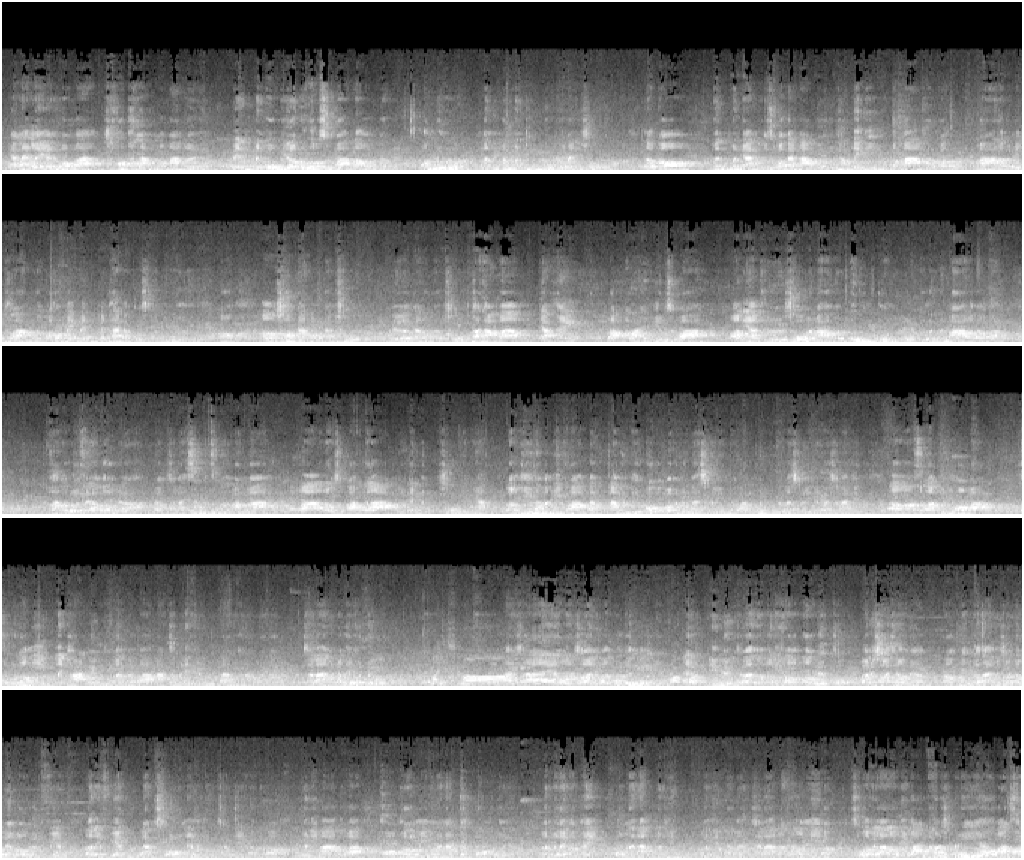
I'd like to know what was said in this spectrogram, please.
อย่างแรกเลยอยากจะบอกว่าชอบพลังมากๆเลยเป็นเป็นวงที่เราดูแล้วรู้สึกว่าเราแบบต้องดูมันมันมันถึงดูเข้าไปในโชว์แล้วก็เหมือนเหมือนกันรู้สึกว่าแบ็คอัพก็คือทำได้ดีมากๆครับก็มาแล้วก็มีพลังแล้วก็ไม่ไม่ไม่แพ้กับตัวศิลปินเลยเนาะเออชอบการออกแบบโชว์ในเรื่องการออกแบบโชว์ถ้าถามว่าอยากให้ปรับอะไรพี่รู้สึกว่าตอนนี้คือโชว์มันมาเพื่อปุ้มปุ้มปุ้มคือเหมือนมันมาแล้ว สึกว่ากราฟหรือเป็นโชว์อย่างเงี้ยบางทีถ้ามันมีความแบบอะเหมือนที่พวกบอกว่ามันดู masculine ไปมันดู masculine ไปใช่ไหมที่เอ่อสำหรับที่พี่มองว่าสมมติเรามีใน part หนึ่งที่มันแบบว่าอาจจะไม่ได้ feel ตามขนาดนั้นใช่ไหมเหมือนกับให้คนดูอะใช่เรา choice หรือว่านิดนึงนิดนึงใช่ไหมแต่ตอนนี้เราเราเลือกจบมันเป็น choice ที่เราเลือกเราพี่เข้าใจเป็น choice ที่เราเลือกว่าเราเลือก fierce ตอนนี้ fierce and strong เนี่ยมันเห็นชัดเจนแล้วก็ก็ดีมากแต่ว่าพอพอเรามีตรงนั้นนะทั้งกล้องเลยาน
